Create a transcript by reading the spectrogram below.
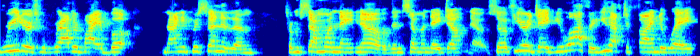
readers would rather buy a book, 90% of them, from someone they know than someone they don't know. So if you're a debut author, you have to find a way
